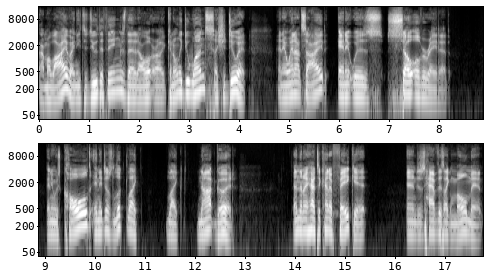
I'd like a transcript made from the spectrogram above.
I'm alive. I need to do the things that I'll, I can only do once. I should do it. And I went outside and it was so overrated and it was cold and it just looked like like not good. And then I had to kind of fake it and just have this like moment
